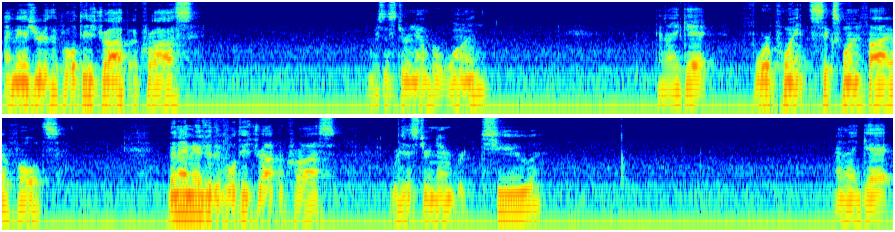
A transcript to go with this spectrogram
I measure the voltage drop across resistor number 1 and I get 4.615 volts. Then I measure the voltage drop across resistor number 2 and I get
